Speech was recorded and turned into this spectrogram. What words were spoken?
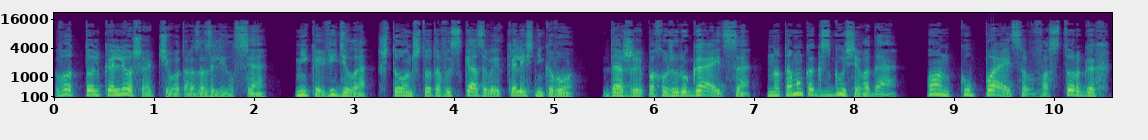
Вот только Лёша от чего-то разозлился. Мика видела, что он что-то высказывает Колесникову, даже, похоже, ругается, но тому как с гуся вода. Он купается в восторгах,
